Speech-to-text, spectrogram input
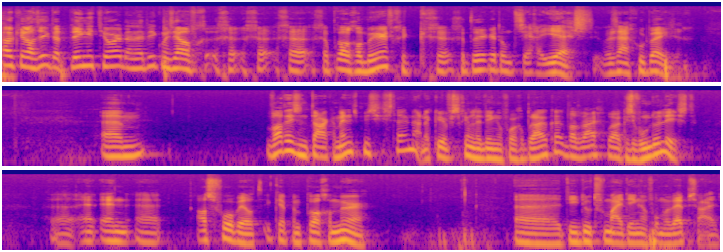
Elke keer als ik dat plingetje hoor, dan heb ik mezelf ge- ge- ge- ge- geprogrammeerd, ge- ge- getriggerd om te zeggen, yes, we zijn goed bezig. Ehm, wat is een takenmanagement systeem? Nou, daar kun je verschillende dingen voor gebruiken. Wat wij gebruiken is Wunderlist. Eh, en eh, als voorbeeld, ik heb een programmeur. eh, die doet voor mij dingen voor mijn website.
